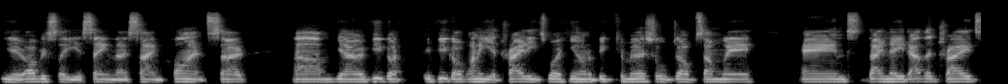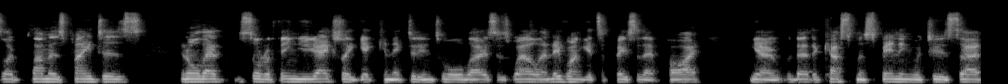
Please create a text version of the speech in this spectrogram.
you obviously you're seeing those same clients. So um, you know if you got if you got one of your tradies working on a big commercial job somewhere and they need other trades like plumbers, painters, and all that sort of thing, you actually get connected into all those as well, and everyone gets a piece of that pie. You know that the customer spending, which is uh,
